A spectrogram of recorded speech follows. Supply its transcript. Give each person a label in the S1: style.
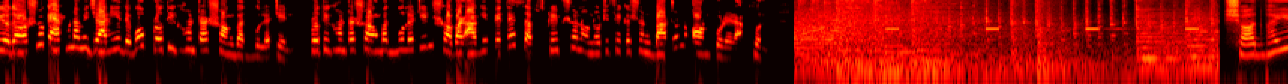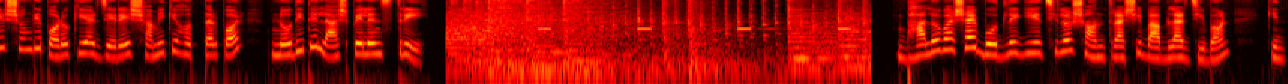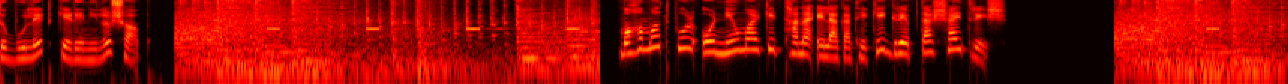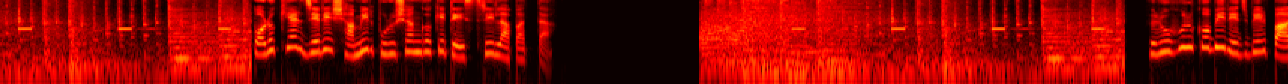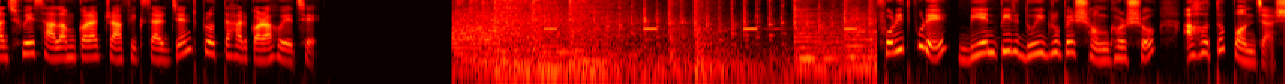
S1: প্রিয় দর্শক, এখন আমি জানিয়ে দেব প্রতি ঘণ্টার সংবাদ বুলেটিন। প্রতি ঘণ্টার সংবাদ বুলেটিন সবার আগে পেতে সাবস্ক্রিপশন ও নোটিফিকেশন বাটন অন করে রাখুন।
S2: সৎ ভাইয়ের সঙ্গে পরকীয়ার জেরে স্বামীকে হত্যার পর নদীতে লাশ পেলেন স্ত্রী। ভালোবাসায় বদলে গিয়েছিল সন্ত্রাসী বাবলার জীবন, কিন্তু বুলেট কেড়ে নিল সব। মোহাম্মদপুর ও নিউ মার্কেট থানা এলাকা থেকে গ্রেপ্তার সাঁত্রিশ পরকীয়ার জেরে স্বামীর পুরুষাঙ্গ কেটে স্ত্রী লাপাত্তা। রুহুল কবি রিজবির পাঁচ হয়ে সালাম করা ট্রাফিক সার্জেন্ট প্রত্যাহার করা হয়েছে। ফরিদপুরে বিএনপির দুই গ্রুপের সংঘর্ষ আহত পঞ্চাশ।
